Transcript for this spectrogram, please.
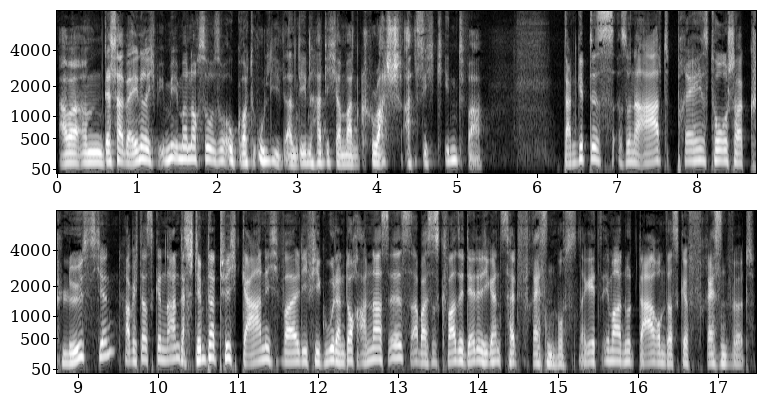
Aber ähm, deshalb erinnere ich mich immer noch so, so, oh Gott, Uli, an den hatte ich ja mal einen Crush, als ich Kind war. Dann gibt es so eine Art prähistorischer Klößchen, habe ich das genannt. Das stimmt natürlich gar nicht, weil die Figur dann doch anders ist, aber es ist quasi der, der die ganze Zeit fressen muss. Da geht es immer nur darum, dass gefressen wird.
